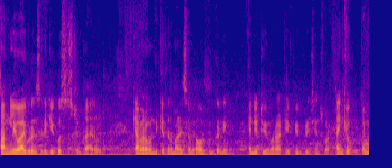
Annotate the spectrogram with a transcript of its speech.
चांगली वायब्रन्स आणि एक इकोसिस्टम तयार होईल. Cameraman Niketan Mane Sameer Rahul Kulkarni N D T V Marathi Pimpri Chinchwad. Thank you thank you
